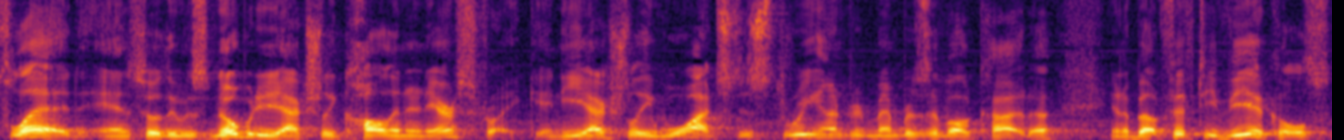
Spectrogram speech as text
fled. And so there was nobody to actually call in an airstrike. And he actually watched as 300 members of Al Qaeda in about 50 vehicles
